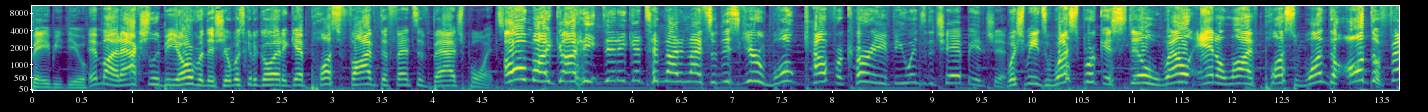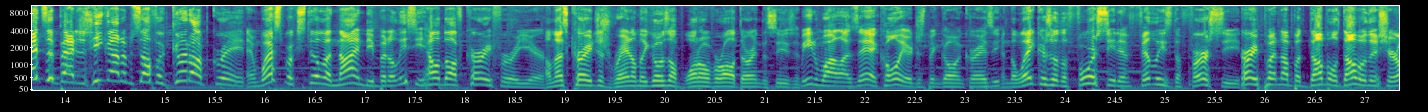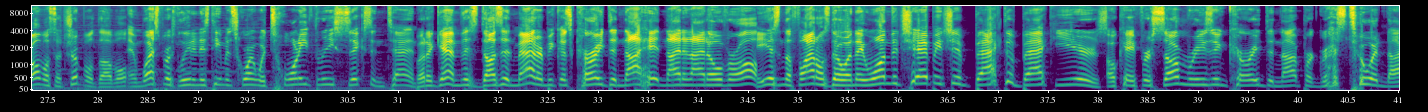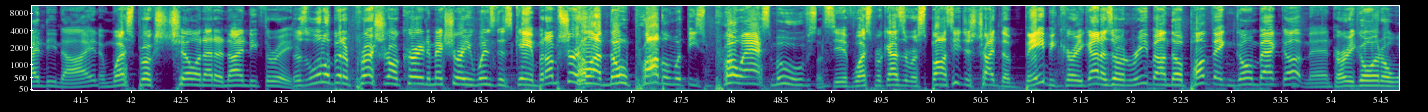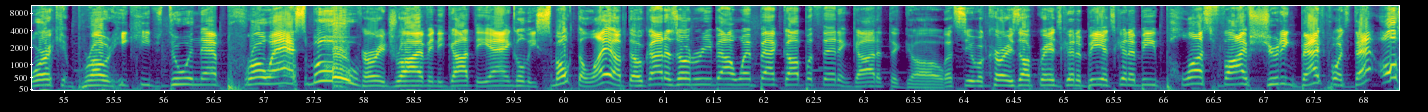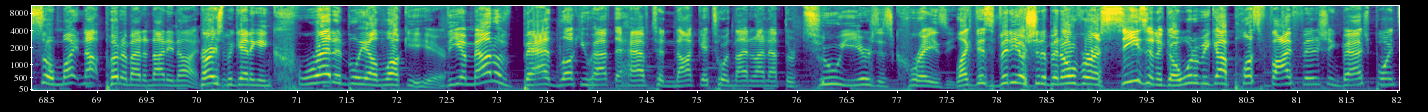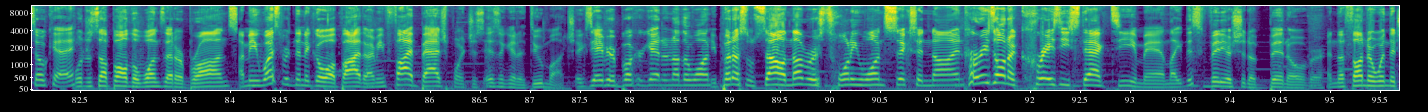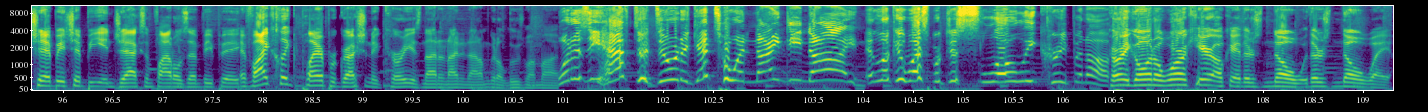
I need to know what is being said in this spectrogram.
babied you. It might actually be over this year. What's gonna go ahead and get plus five defensive badge points? Oh my god, he didn't get to 99, so this year won't count for Curry if he wins the championship. Which means Westbrook is still well and alive, plus one to all defensive badges. He got himself a good upgrade. And Westbrook's still a 90, but at least he held off Curry for a year. Unless Curry just randomly goes up one overall during the season. Meanwhile, Isaiah Collier just been going crazy. And the Lakers are the fourth seed and Philly's the first seed. Curry putting up a double-double this year, almost a triple-double. And Westbrook's leading his team in scoring with 23, 6, and 10. But again, this doesn't matter because Curry did not hit 99 overall. He is in the finals, though, and they won the championship back-to-back -back years. Okay, for some reason, Curry did not progress to a 99, and Westbrook's chilling at a 93. There's a little bit of pressure on Curry to make sure he wins this game, but I'm sure he'll have no problem with these pro-ass moves. Let's see if Westbrook has a response. He just tried to baby Curry. Got his own rebound, though. Pump fake and going back up, man. Curry going to work. Bro, he keeps doing that pro-ass move. Curry driving. He got the angle. He smoked the layup, though. Got his own rebound, went back up with it, and got it to go. Let's see what Curry's upgrade's going to be. It's going to be plus five shooting badge points. That also might not put him at a 99. Curry's been getting incredibly unlucky here. The amount of bad luck you have to have to not get to a 99 after two years is crazy. Like, this video should have been over a season ago. What do we got? Plus five finishing badge points? Okay. We'll just up all the ones that are bronze. I mean, Westbrook didn't go up either. I mean, five badge points just isn't going to do much. Xavier Booker getting another one. He put up some solid numbers, 21, 6, and 9. Curry's on a crazy stacked team, man. Like, this video should have been over. And the Thunder win the championship, beating Jackson Finals MVP. If I click player progression and Curry is 9 99, I'm going to lose my mind. What does he have to do to get to a 99? And look at Westbrook just slowly creeping up. Curry going to work here. Okay, there's no, there's no way.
